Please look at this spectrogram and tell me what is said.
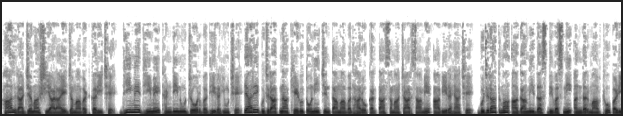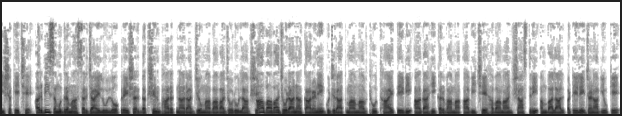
હાલ રાજ્યમાં શિયાળાએ જમાવટ કરી છે. ધીમે ધીમે ઠંડીનું જોર વધી રહ્યું છે. ત્યારે ગુજરાતના ખેડૂતોની ચિંતામાં વધારો કરતા સમાચાર સામે આવી રહ્યા છે. ગુજરાતમાં આગામી દસ દિવસની અંદર માવઠું પડી શકે છે. અરબી સમુદ્રમાં સર્જાયેલું લો પ્રેશર દક્ષિણ ભારતના રાજ્યોમાં વાવાઝોડું લાવશે. આ વાવાઝોડાના કારણે ગુજરાતમાં માવઠું થાય તેવી આગાહી કરવામાં આવી છે. હવામાન શાસ્ત્રી અંબાલાલ પટેલે જણાવ્યું કે,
